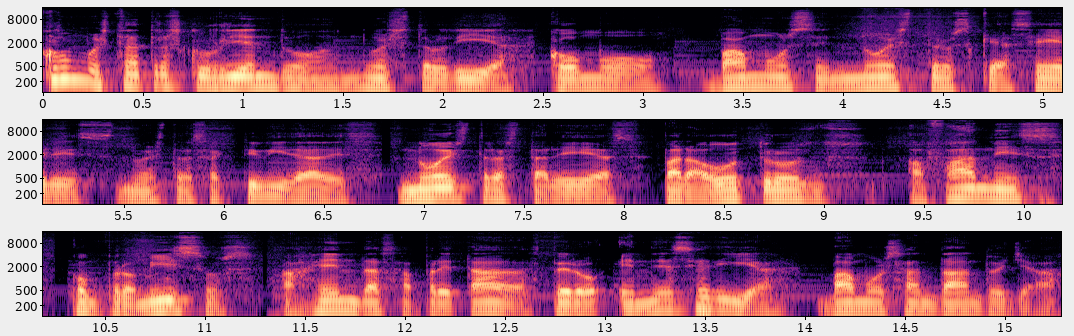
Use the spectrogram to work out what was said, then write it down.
¿Cómo está transcurriendo nuestro día? ¿Cómo vamos en nuestros quehaceres, nuestras actividades, nuestras tareas? Para otros afanes, compromisos, agendas apretadas, pero en ese día vamos andando ya,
